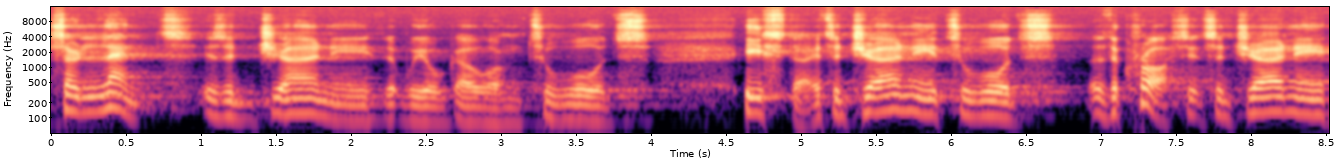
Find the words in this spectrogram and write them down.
so Lent is a journey that we all go on towards Easter. It's a journey towards the cross. It's a journey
